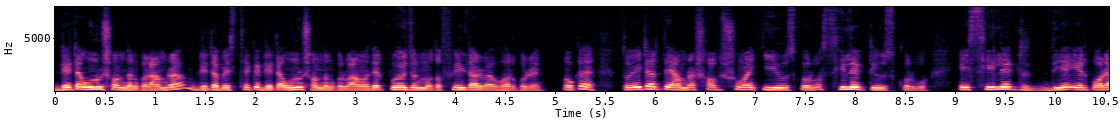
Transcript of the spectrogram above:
ডেটা অনুসন্ধান করা আমরা ডেটাবেস থেকে ডেটা অনুসন্ধান করব আমাদের প্রয়োজন মতো ফিল্টার ব্যবহার করে ওকে তো এটাতে আমরা সব সময় কি ইউজ করব সিলেক্ট ইউজ করব এই সিলেক্ট দিয়ে এরপরে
